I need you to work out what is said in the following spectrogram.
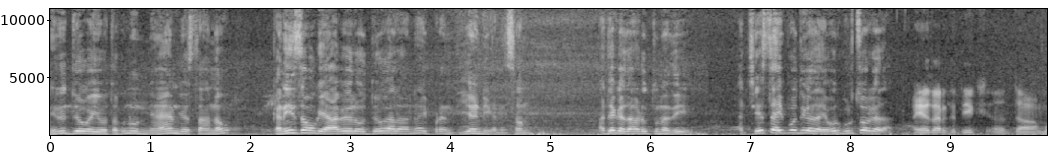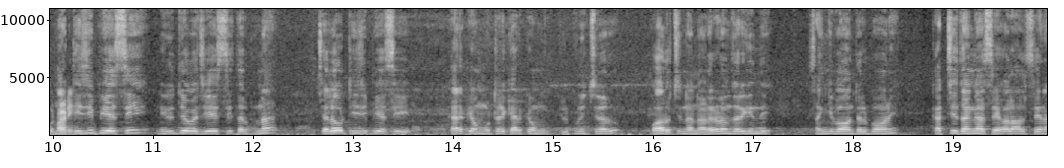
నిరుద్యోగ యువతకు నువ్వు న్యాయం చేస్తా అన్నావు. కనీసం ఒక యాభై వేల ఉద్యోగాలన్నా ఇప్పుడు తీయండి కనీసం. అదే కదా అడుగుతున్నది. అది చేస్తే అయిపోద్ది కదా ఎవరు కూర్చోరు కదా. మా టీజీపీఎస్సీ నిరుద్యోగ జేఏసీ తరఫున చలో టీజీపీఎస్సీ కార్యక్రమం ముట్టడి కార్యక్రమం పిలుపునిచ్చినారు. వారు వచ్చి నన్ను అడగడం జరిగింది. సంఘీభావం తెలుపమని. ఖచ్చితంగా సేవలాల్ సేన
